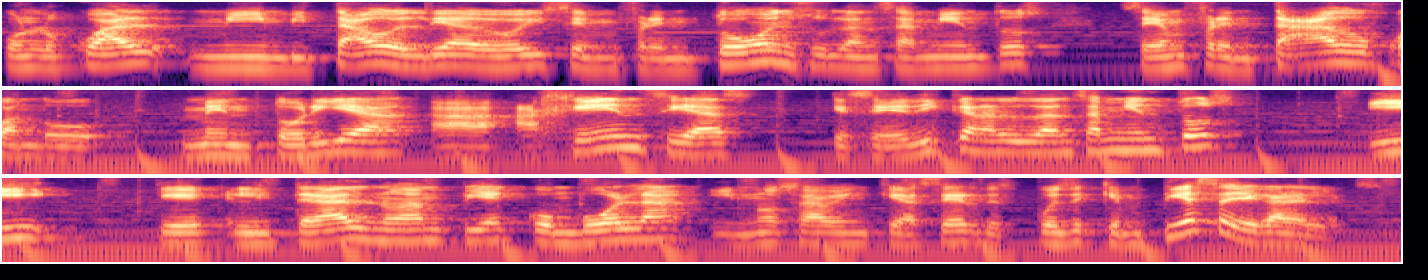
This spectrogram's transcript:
con lo cual mi invitado del día de hoy se enfrentó en sus lanzamientos, se ha enfrentado cuando mentoría a agencias que se dedican a los lanzamientos y que literal no dan pie con bola y no saben qué hacer después de que empieza a llegar el éxito.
